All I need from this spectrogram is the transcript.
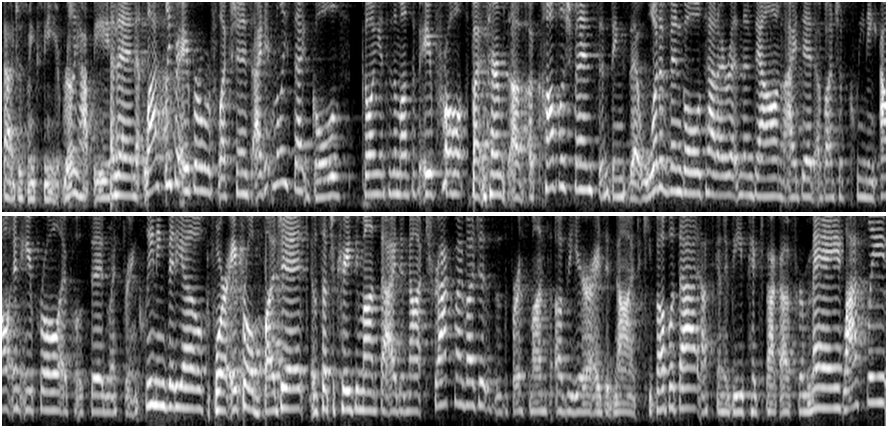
that just makes me really happy. And then lastly for April reflections, I didn't really set goals going into the month of April, but in terms of accomplishments and things that would have been goals had I written them down, I did a bunch of cleaning out in April. I posted my spring cleaning video. For April budget, it was such a crazy month that I did not track my budget. This is the first month of the year I did not keep up with that. That's gonna be picked back up for May. Lastly,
